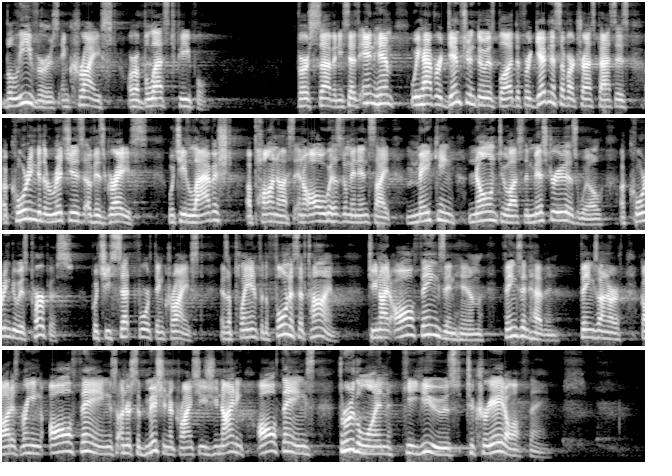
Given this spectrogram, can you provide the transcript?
believers in Christ, are a blessed people. Verse 7, he says, In him we have redemption through his blood, the forgiveness of our trespasses, according to the riches of his grace, which he lavished upon us in all wisdom and insight, making known to us the mystery of his will, according to his purpose, which he set forth in Christ as a plan for the fullness of time, to unite all things in him, things in heaven things on earth. God is bringing all things under submission to Christ. He's uniting all things through the one he used to create all things.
